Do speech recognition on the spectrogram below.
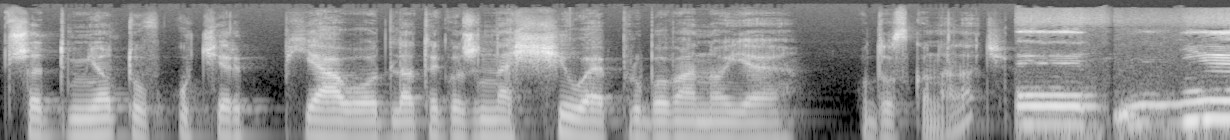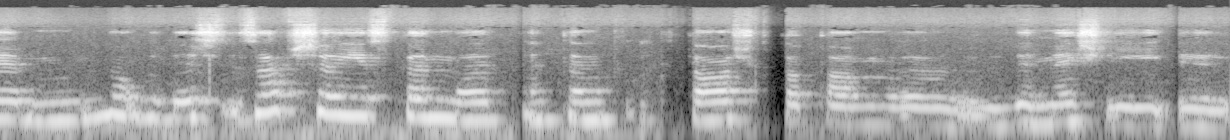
przedmiotów ucierpiało, dlatego że na siłę próbowano je udoskonalać? Y, nie, no wiesz, zawsze jest ten, ten ktoś, kto tam y, wymyśli y,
